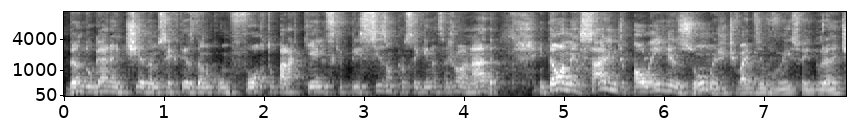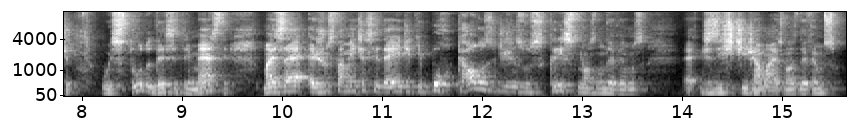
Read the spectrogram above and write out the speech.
dando garantia, dando certeza, dando conforto para aqueles que precisam prosseguir nessa jornada. Então a mensagem de Paulo, em resumo, a gente vai desenvolver isso aí durante o estudo desse trimestre, mas é, é justamente essa ideia de que por causa de Jesus Cristo nós não devemos é, desistir jamais, nós devemos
